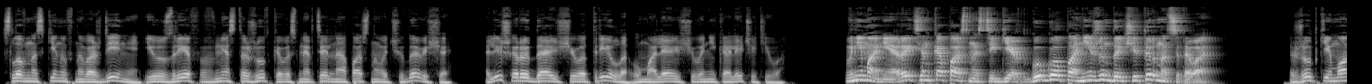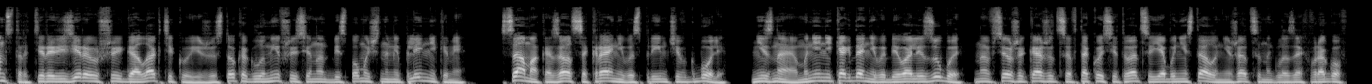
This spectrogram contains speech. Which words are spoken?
словно скинув наваждение и узрев вместо жуткого смертельно опасного чудовища лишь рыдающего трилла, умоляющего не калечить его. Внимание, рейтинг опасности Герд Гуго понижен до 14 -го. Жуткий монстр, терроризировавший галактику и жестоко глумившийся над беспомощными пленниками, сам оказался крайне восприимчив к боли. Не знаю, мне никогда не выбивали зубы, но все же, кажется, в такой ситуации я бы не стал унижаться на глазах врагов.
